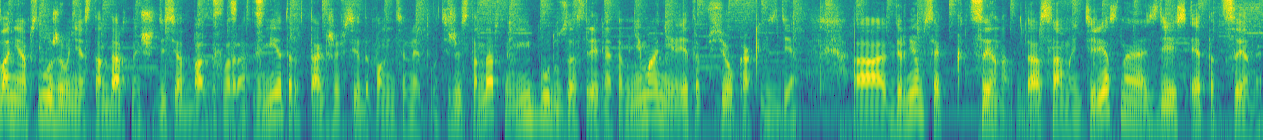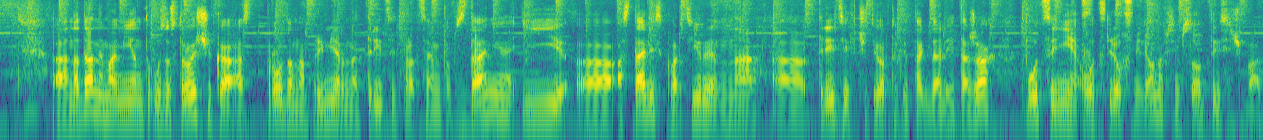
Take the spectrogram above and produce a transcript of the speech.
Плане обслуживания стандартные 60 бат за квадратный метр. Также все дополнительные платежи стандартные. Не будут заострять на этом внимание. Это все как везде. А, вернемся к ценам. Да, самое интересное здесь это цены. А, на данный момент у застройщика продано примерно 30% здания и э, остались квартиры на э, третьих, четвертых и так далее этажах по цене от 3 миллионов 700 тысяч бат.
